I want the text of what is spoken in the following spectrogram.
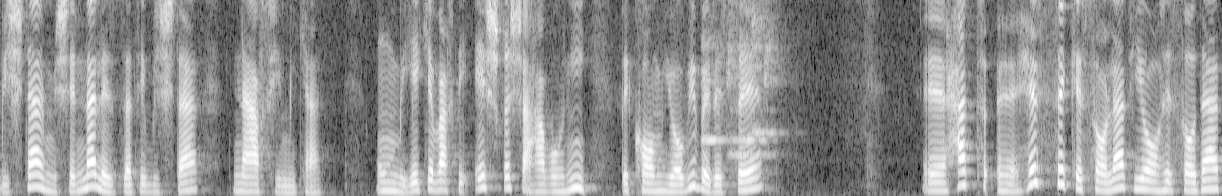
بیشتر میشه نه لذت بیشتر نفی می‌کرد. اون میگه که وقتی عشق شهوانی به کامیابی برسه حتی حس کسالت یا حسادت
